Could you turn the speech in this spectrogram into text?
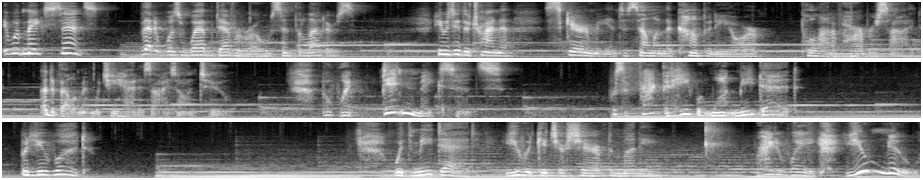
It would make sense that it was Webb Devereaux who sent the letters. He was either trying to scare me into selling the company or pull out of Harborside, a development which he had his eyes on too. But what didn't make sense was the fact that he would want me dead. But you would. With me dead, you would get your share of the money right away. You knew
